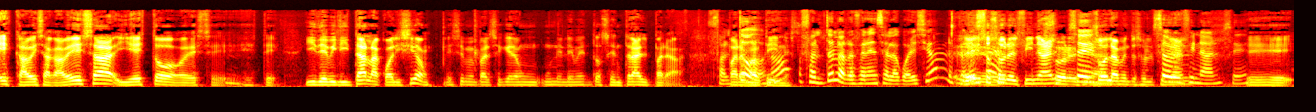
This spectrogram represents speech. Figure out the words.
es cabeza a cabeza y esto es este y debilitar la coalición. Ese me parece que era un, elemento central para, Faltó, para Martínez. ¿Faltó la referencia a la coalición? Lo hizo sobre el final, solamente sobre el final. Sobre el final, sí. Eh,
